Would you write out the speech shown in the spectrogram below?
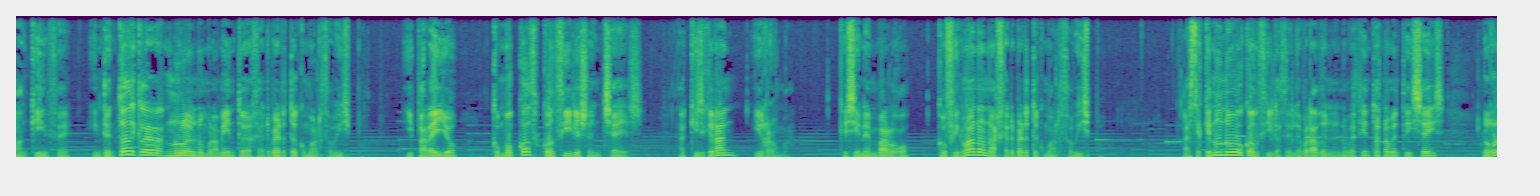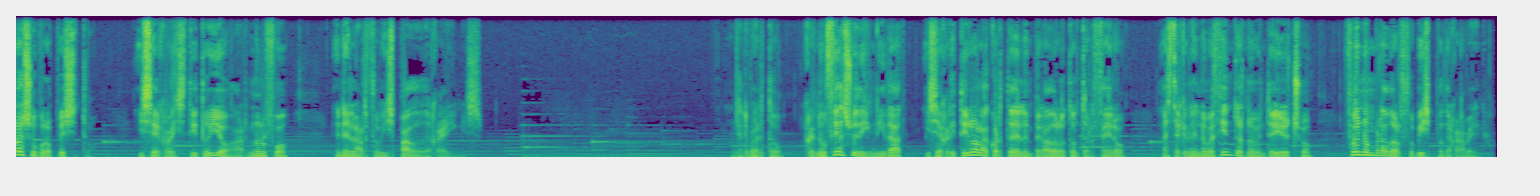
Juan XV intentó declarar nulo el nombramiento de Gerberto como arzobispo, y para ello convocó concilios en Chelles, Aquisgrán y Roma, que sin embargo confirmaron a Gerberto como arzobispo, hasta que en un nuevo concilio celebrado en el 996 logró su propósito y se restituyó a Arnulfo en el arzobispado de Reims. Gerberto renunció a su dignidad y se retiró a la corte del emperador Otón III hasta que en el 998 fue nombrado arzobispo de Ravenna.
